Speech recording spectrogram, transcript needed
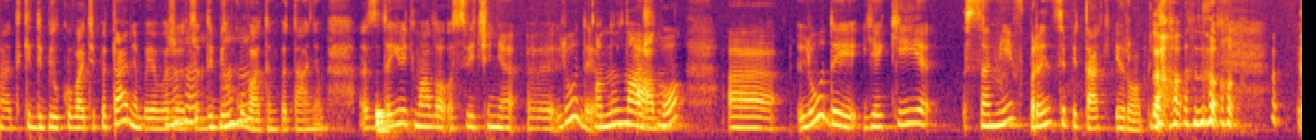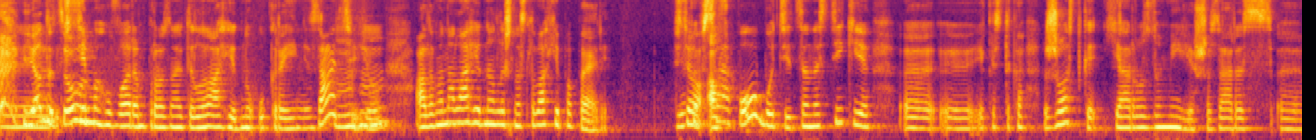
е, такі дебілкуваті питання, бо я вважаю це Мгм, дебілкуватим питанням, задають мало освічення е, люди Однозначно. або е, люди, які самі, в принципі, так і роблять. Да, да. Е, Я до цього- Всі ми говоримо про знаєте, лагідну українізацію, угу. але вона лагідна лише на словах і папері. Все, Все, а в побуті це настільки е, е, якась така жорстке. Я розумію, що зараз е,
